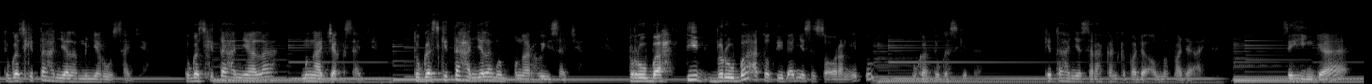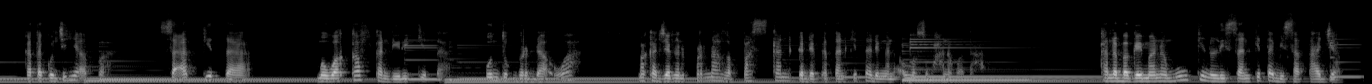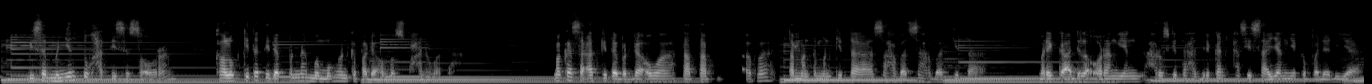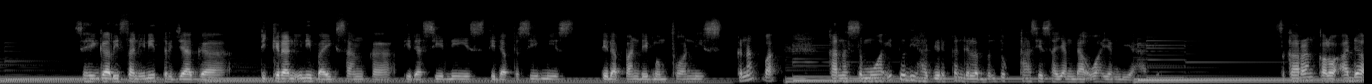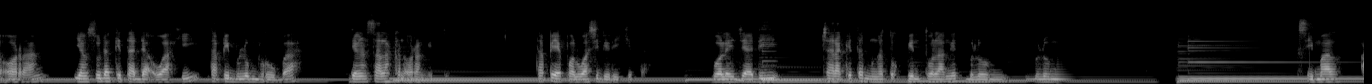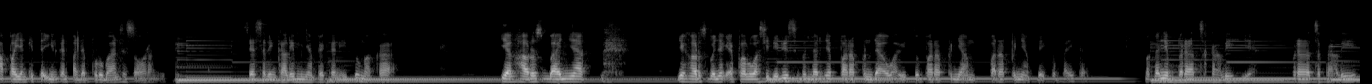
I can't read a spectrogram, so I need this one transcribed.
Tugas kita hanyalah menyeru saja. Tugas kita hanyalah mengajak saja. Tugas kita hanyalah mempengaruhi saja. Berubah berubah atau tidaknya seseorang itu bukan tugas kita. Kita hanya serahkan kepada Allah pada akhir. Sehingga kata kuncinya apa? Saat kita mewakafkan diri kita untuk berdakwah, maka jangan pernah lepaskan kedekatan kita dengan Allah Subhanahu wa taala. Karena bagaimana mungkin lisan kita bisa tajam, bisa menyentuh hati seseorang kalau kita tidak pernah memohon kepada Allah Subhanahu wa taala. Maka saat kita berdakwah, tatap apa teman-teman kita, sahabat-sahabat kita, mereka adalah orang yang harus kita hadirkan kasih sayangnya kepada dia. Sehingga lisan ini terjaga, pikiran ini baik sangka, tidak sinis, tidak pesimis, tidak pandai memfonis. Kenapa? Karena semua itu dihadirkan dalam bentuk kasih sayang dakwah yang dia hadir. Sekarang kalau ada orang yang sudah kita dakwahi tapi belum berubah, jangan salahkan orang itu. Tapi evaluasi diri kita. Boleh jadi cara kita mengetuk pintu langit belum belum maksimal apa yang kita inginkan pada perubahan seseorang itu. Saya sering kali menyampaikan itu maka yang harus banyak yang harus banyak evaluasi diri sebenarnya para pendakwah itu para penyam, para penyampai kebaikan. Makanya berat sekali ya. Berat sekali.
